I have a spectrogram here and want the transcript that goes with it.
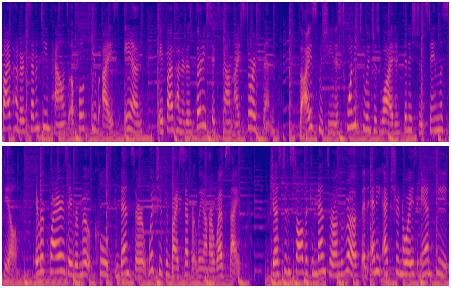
517 pounds of full cube ice and a 536 pound ice storage bin. The ice machine is 22 inches wide and finished in stainless steel. It requires a remote cooled condenser, which you can buy separately on our website. Just install the condenser on the roof and any extra noise and heat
